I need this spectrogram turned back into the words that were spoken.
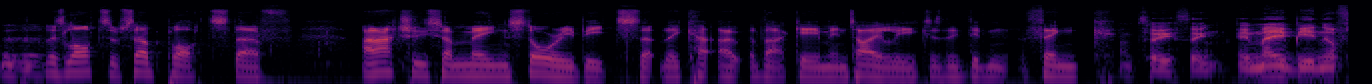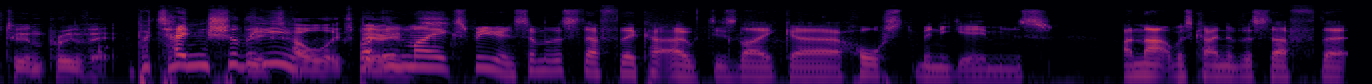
Mhm. There's lots of subplot stuff and actually some main story beats that they cut out of that game entirely because they didn't think So you think. It may be enough to improve it? potentially. This whole but in my experience. some of the stuff they cut out is like uh, host mini games and that was kind of the stuff that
